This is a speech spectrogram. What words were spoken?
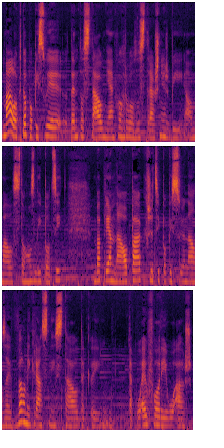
Málo kto popisuje tento stav nejako hrôzo strašne, že by mal z toho zlý pocit. Ba priam naopak, všetci popisujú naozaj veľmi krásny stav, taký, takú eufóriu až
